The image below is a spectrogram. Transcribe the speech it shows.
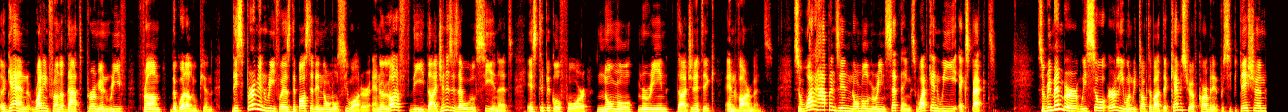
again right in front of that Permian reef from the Guadalupian. This Permian reef was deposited in normal seawater and a lot of the diagenesis that we will see in it is typical for normal marine diagenetic environments. So what happens in normal marine settings? What can we expect? So remember, we saw early when we talked about the chemistry of carbonate precipitation,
